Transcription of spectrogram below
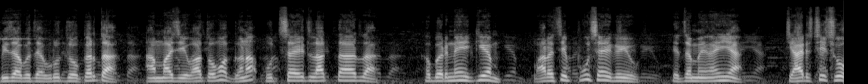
બીજા બધા વૃદ્ધો કરતા આ માજી વાતોમાં ઘણા ઉત્સાહિત લાગતા હતા. ખબર નહીં કેમ? મારાથી પૂછાઈ ગયું કે તમે અહીંયા ચારથી છો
